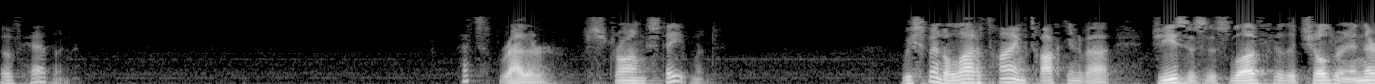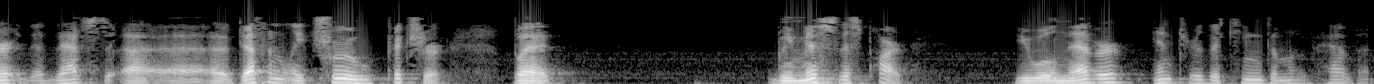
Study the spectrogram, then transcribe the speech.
of heaven. That's a rather strong statement. We spend a lot of time talking about Jesus' love for the children, and that's a, a definitely true picture. But we miss this part. You will never enter the kingdom of heaven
